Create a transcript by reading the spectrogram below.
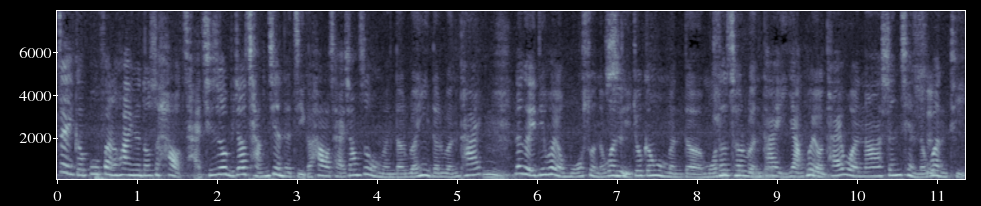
这个部分的话，因为都是耗材，其实有比较常见的几个耗材，像是我们的轮椅的轮胎，嗯，那个一定会有磨损的问题，就跟我们的摩托车轮胎一样，会有胎纹啊、深浅的问题。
